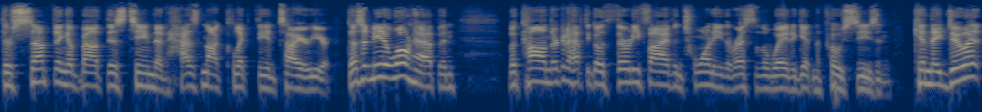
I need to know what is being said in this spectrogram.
There's something about this team that has not clicked the entire year. Doesn't mean it won't happen, but Colin, they're going to have to go 35 and 20 the rest of the way to get in the postseason. Can they do it?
